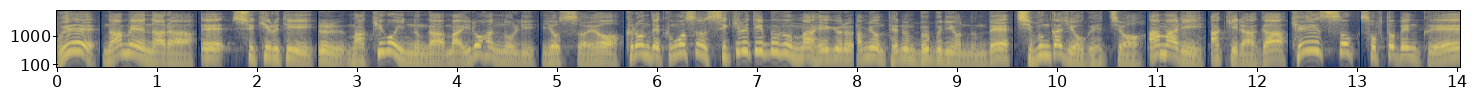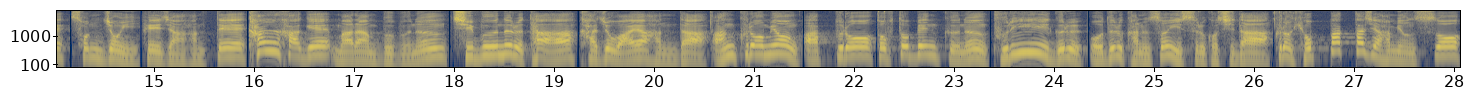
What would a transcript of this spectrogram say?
왜 남의 나라의 시큐리티를 맡기고 있는가. 막 이러한 논리였어요. 그런데 그것은 시큐리티 부분만 해결을 하면 되는 부분이었는데 지분까지 요구했죠. 아마리 아키라가 계속 소프트뱅크의 손정희 회장한테 강하게 말한 부분은 지분을 다 가져와야 한다. 안 그러면 앞으로 소프트뱅크는 불이익을 얻을 가능성이 있을 것이다. 그런 협박까지 하면서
